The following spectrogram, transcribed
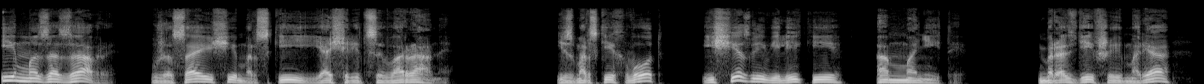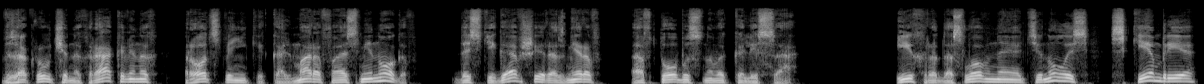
и мозазавры, ужасающие морские ящерицы-вараны. Из морских вод исчезли великие аммониты. Бороздившие моря в закрученных раковинах родственники кальмаров и осьминогов, достигавшие размеров автобусного колеса. Их родословная тянулась с Кембрия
